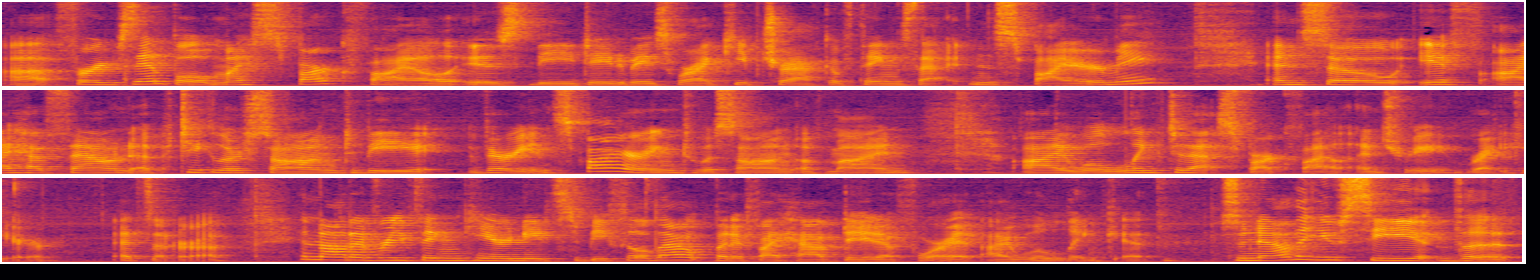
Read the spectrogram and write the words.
Uh, for example, my Spark file is the database where I keep track of things that inspire me. And so if I have found a particular song to be very inspiring to a song of mine, I will link to that Spark file entry right here etc. And not everything here needs to be filled out, but if I have data for it, I will link it. So now that you see the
